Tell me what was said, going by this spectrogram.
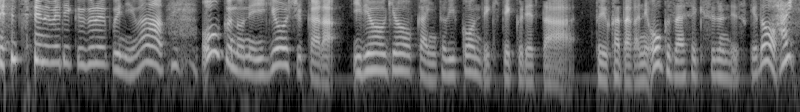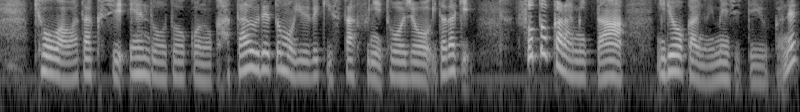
HN メディックグループには、多くのね、異業種から医療業界に飛び込んできてくれたという方がね、多く在籍するんですけど、はい今日は私、遠藤東子の片腕とも言うべきスタッフに登場いただき、外から見た医療界のイメージっていうかね、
